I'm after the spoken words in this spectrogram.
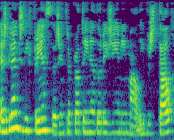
As grandes diferenças entre a proteína de origem animal e vegetal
